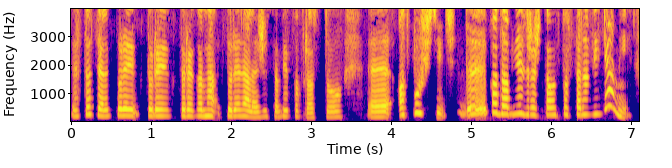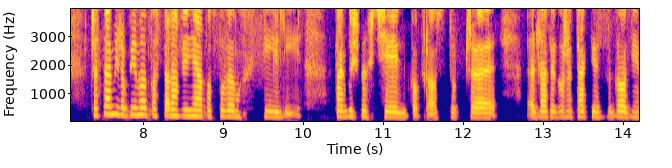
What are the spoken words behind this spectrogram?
Jest to cel, który, który, którego, który należy sobie po prostu e, odpuścić. E, podobnie zresztą z postanowieniami. Czasami robimy postanowienia pod wpływem chwili, tak byśmy chcieli po prostu, czy e, dlatego, że tak jest wygodnie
